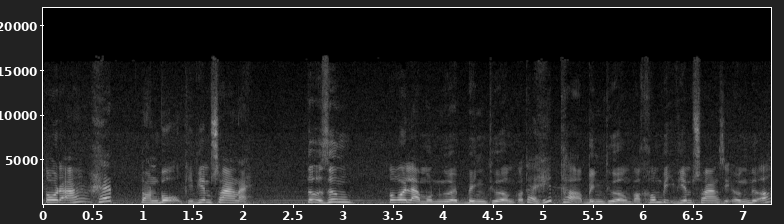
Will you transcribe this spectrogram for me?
Tôi đã hết toàn bộ cái viêm xoang này. Tự dưng tôi là một người bình thường, Có thể hít thở bình thường và không bị viêm xoang dị ứng nữa.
